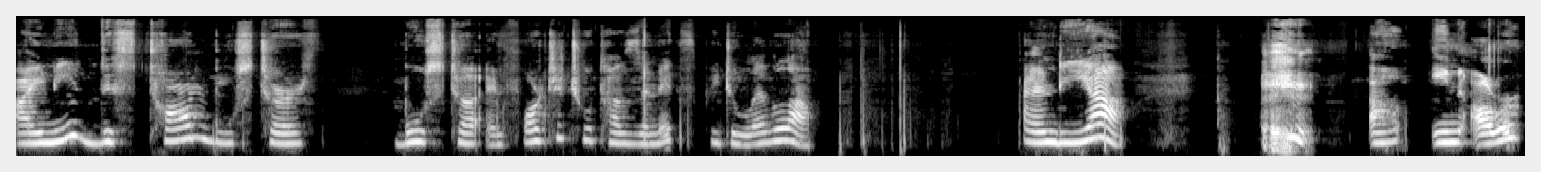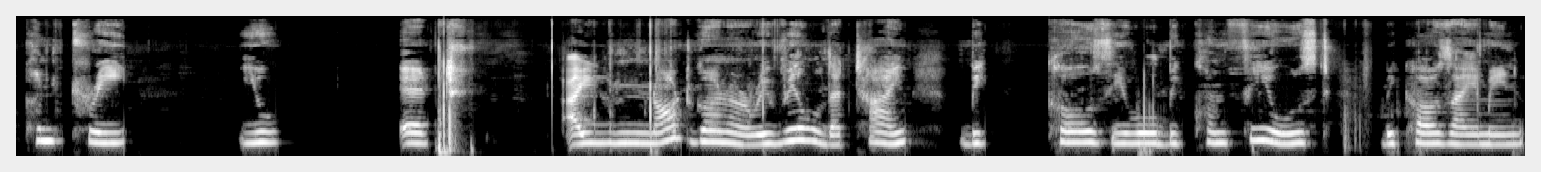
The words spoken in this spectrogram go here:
I need this Tom booster booster and 42,000 XP to level up. And yeah uh, in our country you it I'm not gonna reveal the time because because you will be confused because I'm in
